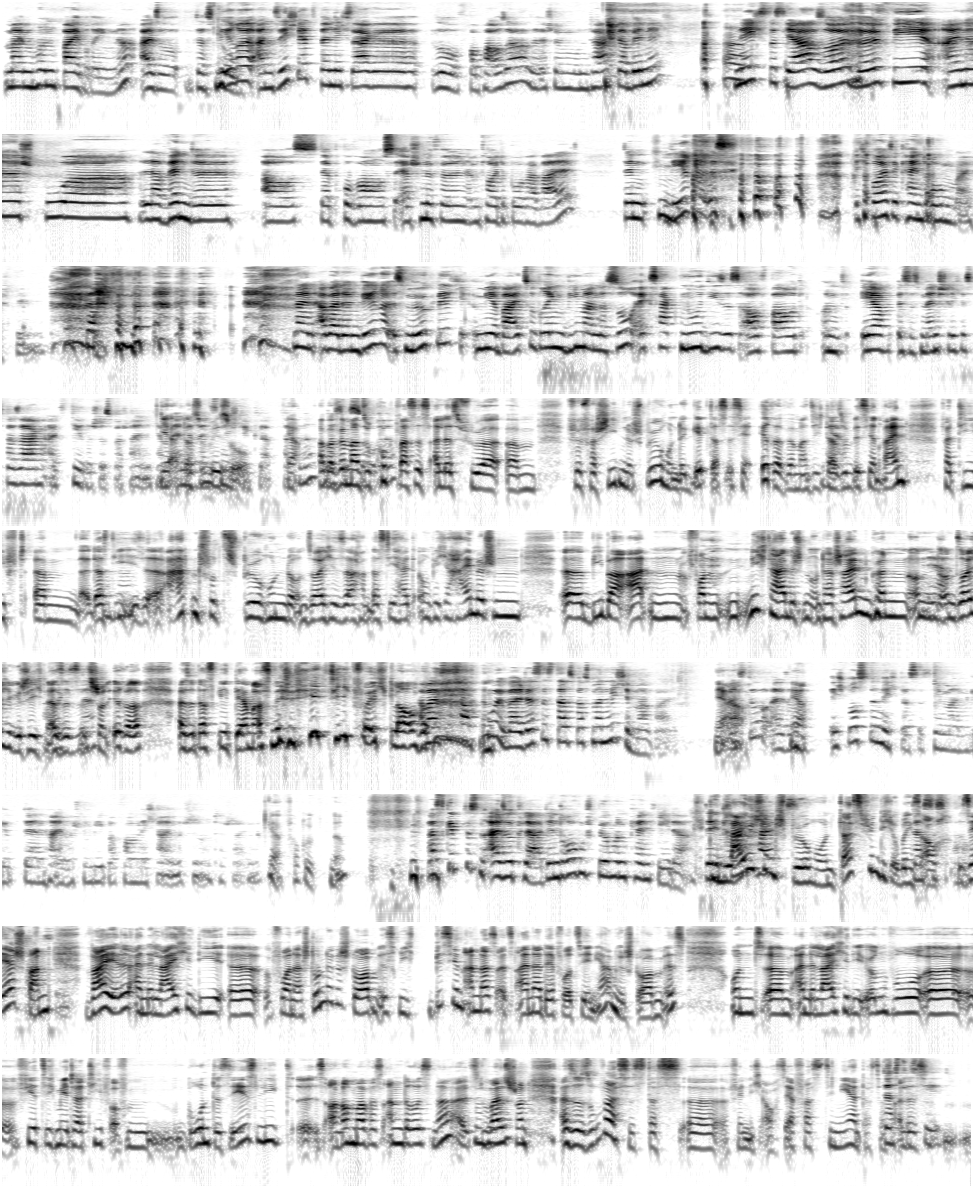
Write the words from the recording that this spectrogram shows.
meinem Hund beibringen. Ne? Also das wäre jo. an sich jetzt, wenn ich sage, so Frau Pauser, sehr schönen guten Tag, da bin ich. Nächstes Jahr soll Wölfi eine Spur Lavendel aus der Provence erschnüffeln im Teutoburger Wald. Denn hm. wäre es. Ich wollte kein Drogenbeispiel. Nein, aber dann wäre es möglich, mir beizubringen, wie man das so exakt nur dieses aufbaut und eher ist es menschliches Versagen als tierisches wahrscheinlich am ja, Ende, wenn es nicht geklappt hat. Ja. Ne? Aber das wenn man so, guckt, oder? was es alles für, ähm, für verschiedene Spürhunde gibt, das ist ja irre, wenn man sich da so ein bisschen rein vertieft, ähm, dass mhm. die Artenschutzspürhunde und solche Sachen, dass die halt irgendwelche heimischen äh, Biberarten von nicht heimischen unterscheiden können und, ja. und solche Geschichten. Also es ist ne? schon irre. Also das geht dermaßen in die Tiefe, ich glaube. Aber es ist auch cool, weil das ist das, was man nicht immer weiß. Ja. Weißt du? Also ja. Ich wusste nicht, dass es jemanden gibt, der einen heimischen Biber vom nicht heimischen unterscheiden kann. Ja, verrückt, ne? Was gibt es denn? Also klar, den Drogenspürhund kennt jeder. Den, den Leichenspürhund, das finde ich übrigens auch, auch, sehr spannend, krass, ja. weil eine Leiche, die äh, vor einer Stunde gestorben ist, riecht ein bisschen anders als einer, der vor zehn Jahren gestorben ist. Und ähm, eine Leiche, die irgendwo äh, 40 Meter tief auf dem Grund des Sees liegt, äh, ist auch nochmal was anderes, ne? Als mhm. du weißt schon. Also sowas ist das, äh, finde ich auch sehr sehr faszinierend, dass das, das alles.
